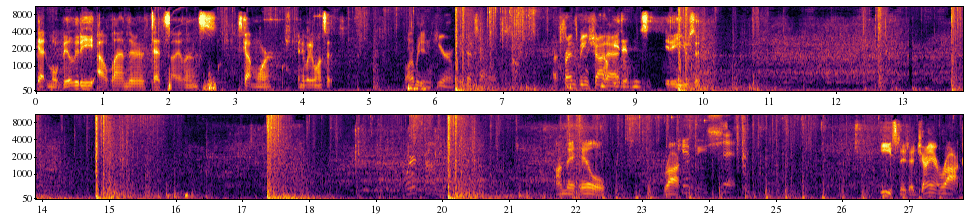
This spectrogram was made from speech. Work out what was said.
He had mobility, outlander, dead silence. He's got more. If anybody wants it. I wonder if we didn't hear him. We had that silence. Our friend's being shot No, he at. didn't use. He didn't use it. Where from? On the hill. Rock. Can't be shit. East, there's a giant rock.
